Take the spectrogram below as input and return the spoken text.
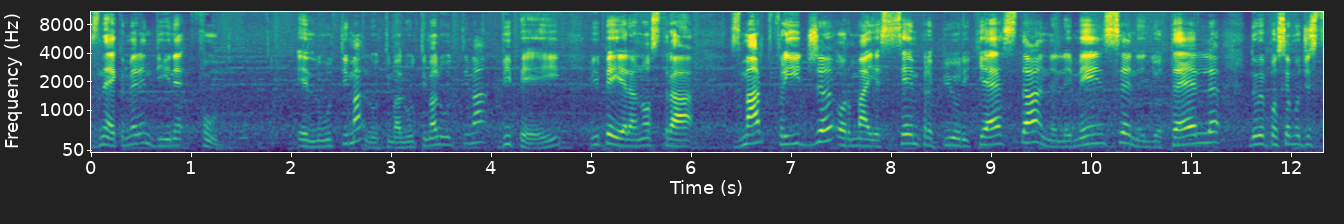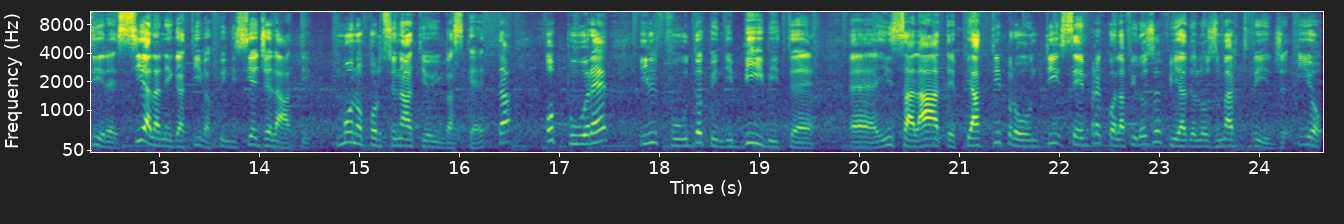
snack, merendine, food. E l'ultima, l'ultima, l'ultima, l'ultima, VPay. VPay è la nostra Smart Fridge ormai è sempre più richiesta nelle mense, negli hotel, dove possiamo gestire sia la negativa, quindi sia gelati monoporzionati o in vaschetta, oppure il food, quindi bibite, eh, insalate, piatti pronti, sempre con la filosofia dello smart fridge. Io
